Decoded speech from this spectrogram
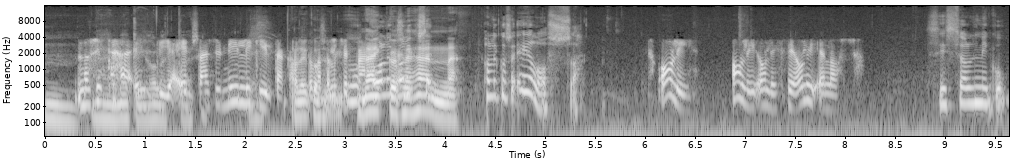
Mm. No sitä en tiedä, en päässyt niin likiltä Oliko se, Oliko se, Oliko se se- hännä? Oliko se elossa? Oli, oli, oli, se oli elossa. Siis se oli niinku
